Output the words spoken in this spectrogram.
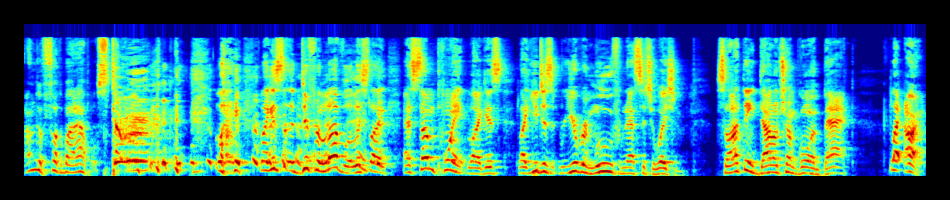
I don't give a fuck about apples. like like it's a different level. It's like at some point like it's like you just you're removed from that situation. So I think Donald Trump going back like all right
